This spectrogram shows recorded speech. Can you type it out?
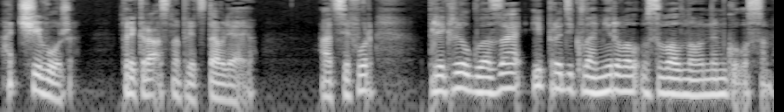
Отчего же? Прекрасно представляю. Ацефор прикрыл глаза и продекламировал взволнованным голосом.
